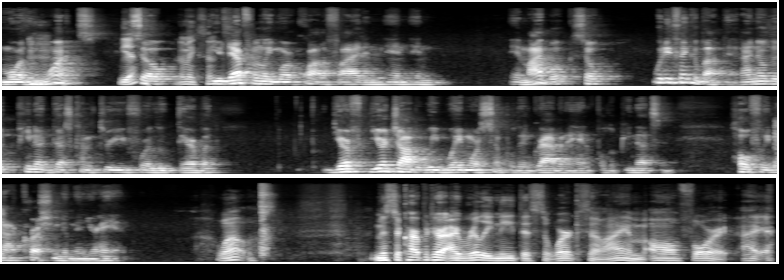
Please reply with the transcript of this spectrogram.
more than mm-hmm. once. Yeah, so that makes sense. You're definitely more qualified in, in in in my book. So what do you think about that? I know the peanut does come through you for a loop there, but your your job will be way more simple than grabbing a handful of peanuts and hopefully not crushing them in your hand. Well, Mr. Carpenter, I really need this to work, so I am all for it. I uh,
